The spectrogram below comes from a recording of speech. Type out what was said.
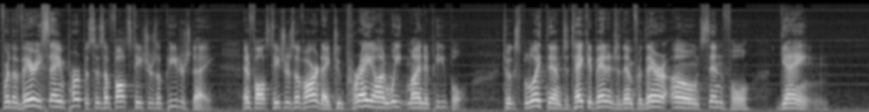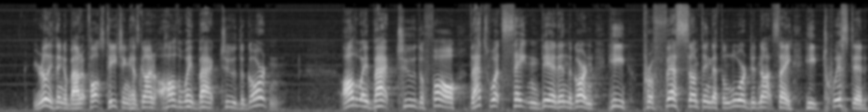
for the very same purposes of false teachers of Peter's day and false teachers of our day to prey on weak minded people, to exploit them, to take advantage of them for their own sinful gain. You really think about it, false teaching has gone all the way back to the garden all the way back to the fall, that's what Satan did in the garden. He professed something that the Lord did not say. He twisted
